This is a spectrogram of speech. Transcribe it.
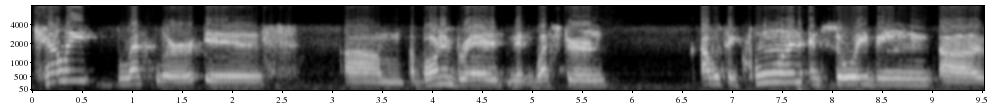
Kelly Loeffler is um, a born and bred Midwestern, I would say corn and soybean uh,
